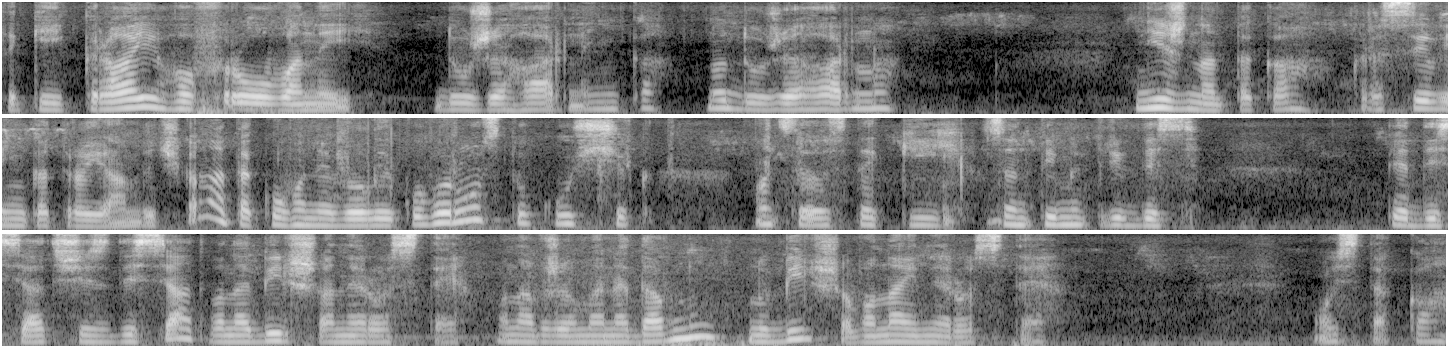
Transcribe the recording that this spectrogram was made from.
такий край гофрований, дуже гарненька. Ну, дуже гарна. Ніжна така, красивенька трояндочка. Вона такого невеликого росту кущик. Оце ось такий сантиметрів десь 50-60, вона більша не росте. Вона вже в мене давно, але більша вона і не росте. Ось така.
